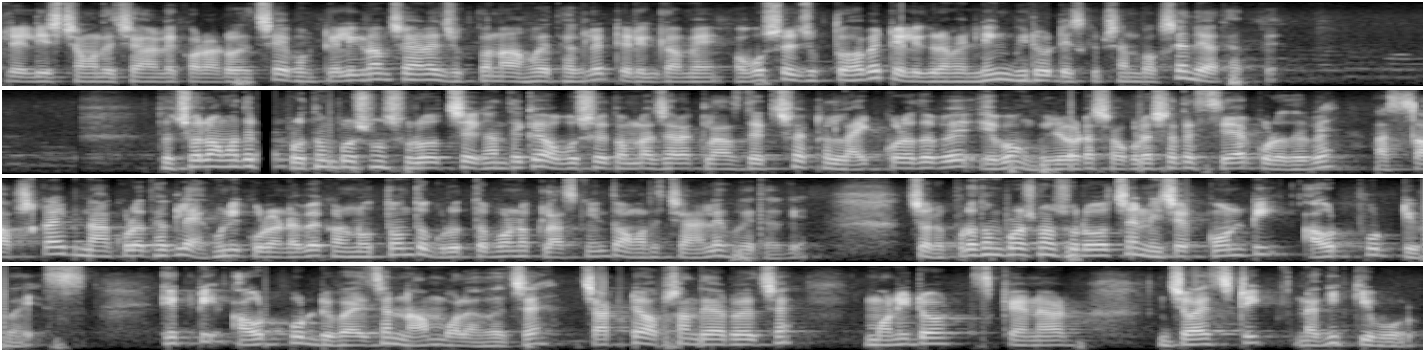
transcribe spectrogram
প্লেলিস্ট আমাদের চ্যানেলে করা রয়েছে এবং টেলিগ্রাম চ্যানেলে যুক্ত না হয়ে থাকলে টেলিগ্রামে অবশ্যই যুক্ত হবে। টেলিগ্রামের লিঙ্ক ভিডিও ডিসক্রিপশন বক্সে দেওয়া থাকবে। তো চলো আমাদের প্রথম প্রশ্ন শুরু হচ্ছে এখান থেকে। অবশ্যই তোমরা যারা ক্লাস দেখছ একটা লাইক করে দেবে এবং ভিডিওটা সকলের সাথে শেয়ার করে দেবে। আর সাবস্ক্রাইব না করে থাকলে এখনই করে নেবে কারণ অত্যন্ত গুরুত্বপূর্ণ ক্লাস কিন্তু আমাদের চ্যানেলে হয়ে থাকে। চলো প্রথম প্রশ্ন শুরু হচ্ছে, নিচের কোনটি আউটপুট ডিভাইস আউটপুট ডিভাইসের নাম বলা হয়েছে। চারটে অপশান দেওয়া রয়েছে মনিটর স্ক্যানার জয়স্টিক নাকি কিবোর্ড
